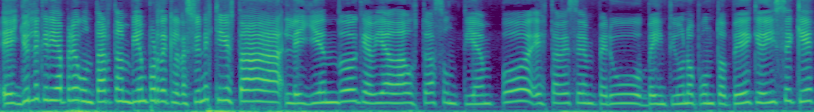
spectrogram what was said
Eh, yo le quería preguntar también por declaraciones que yo estaba leyendo que había dado usted hace un tiempo, esta vez en Perú 21.p, que dice que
